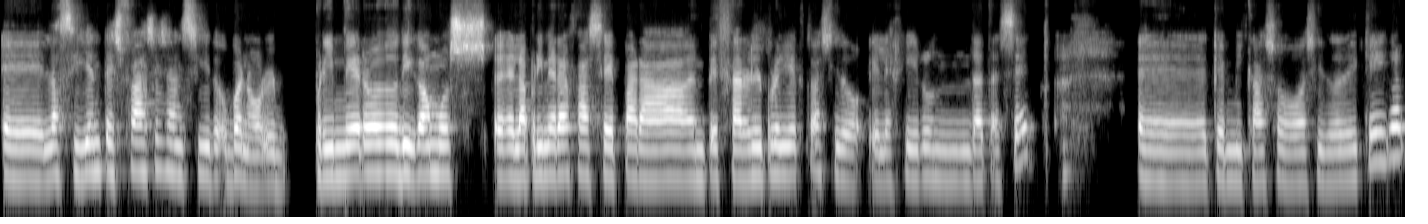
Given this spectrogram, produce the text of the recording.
Eh, las siguientes fases han sido, bueno, primero, digamos, eh, la primera fase para empezar el proyecto ha sido elegir un dataset, que en mi caso ha sido de Kaggle,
